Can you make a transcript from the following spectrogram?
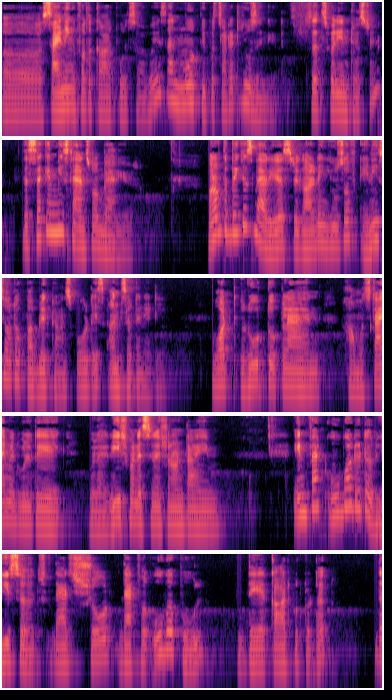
uh, signing for the carpool service and more people started using it. So that's very interesting. The second B stands for barrier. One of the biggest barriers regarding use of any sort of public transport is uncertainty. What route to plan, how much time it will take, Will I reach my destination on time? In fact, Uber did a research that showed that for Uber Pool, their carpool product, the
